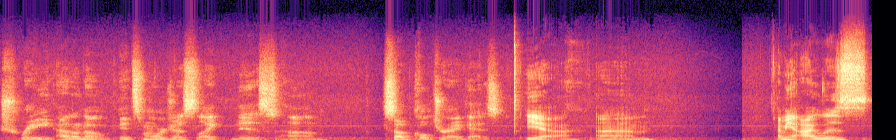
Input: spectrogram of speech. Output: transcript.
trait. I don't know. It's more just like this um, subculture, I guess. yeah. Um, I mean I was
